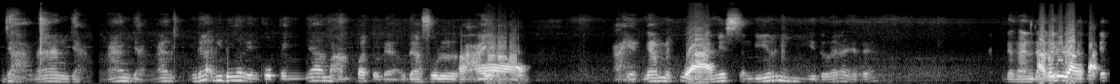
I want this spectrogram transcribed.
Jangan jangan jangan. Nggak didengerin kupingnya mampet udah udah full air. Ah, akhirnya Ya. menangis sendiri gitu kan akhirnya. Dengan dalih juga kutip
